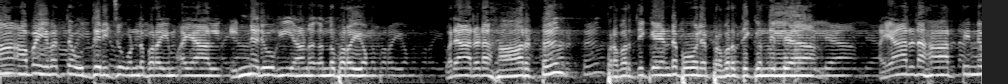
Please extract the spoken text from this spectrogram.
ആ അവയവത്തെ ഉദ്ധരിച്ചുകൊണ്ട് പറയും അയാൾ ഇന്ന രോഗിയാണ് എന്ന് പറയും. ഒരാളുടെ ഹാർട്ട് പ്രവർത്തിക്കേണ്ട പോലെ പ്രവർത്തിക്കുന്നില്ല. അയാളുടെ ഹാർട്ടിന്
